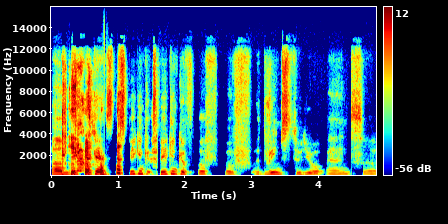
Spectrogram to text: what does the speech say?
Um, okay speaking speaking of, of, of a dream studio and uh,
